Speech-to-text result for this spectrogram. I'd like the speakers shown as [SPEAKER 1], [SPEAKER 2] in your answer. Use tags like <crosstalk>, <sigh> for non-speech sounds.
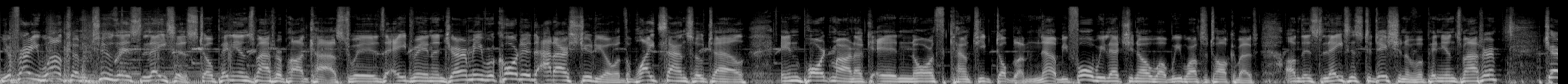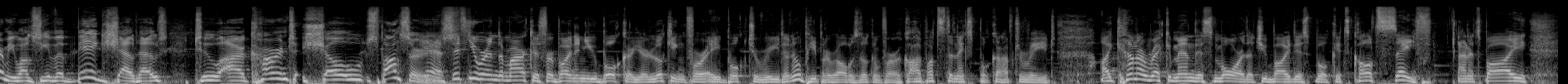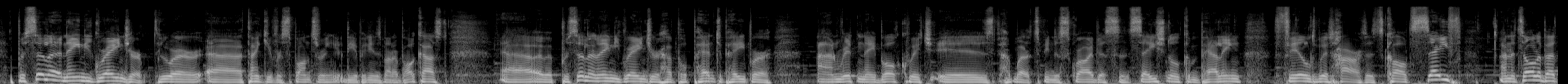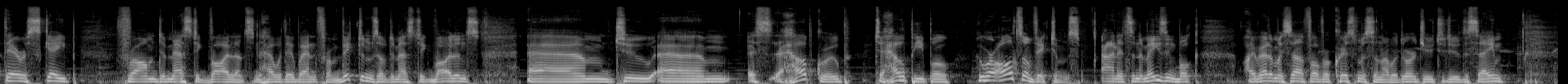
[SPEAKER 1] You're very welcome to this latest Opinions Matter podcast with Adrian and Jeremy, recorded at our studio at the White Sands Hotel in Portmarnock in North County Dublin. Now, before we let you know what we want to talk about on this latest edition of Opinions Matter, Jeremy wants to give a big shout out to our current show sponsors.
[SPEAKER 2] Yes, if you were in the market for buying a new book or you're looking for a book to read, I know people are always looking for, God, what's the next book I'll have to read? I cannot recommend this more that you buy this book. It's called Safe and it's by Priscilla and Amy Granger, who are, uh, thank you for sponsoring the Opinions Matter podcast. Uh, Priscilla and Amy Granger have put pen to paper and written a book which is, well, it's been described as sensational, compelling, filled with heart. It's called Safe, and it's all about their escape from domestic violence and how they went from victims of domestic violence um, to um, a help group to help people who are also victims. And it's an amazing book. I read it myself over Christmas, and I would urge you to do the same.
